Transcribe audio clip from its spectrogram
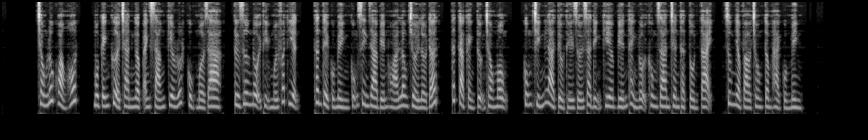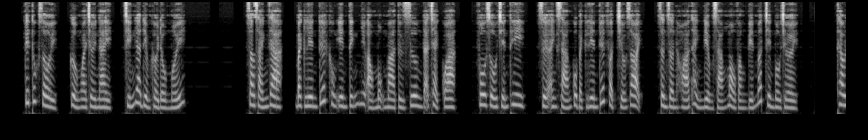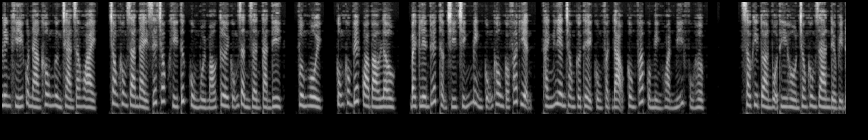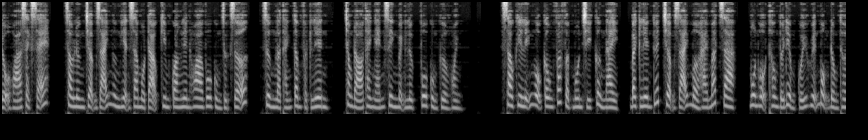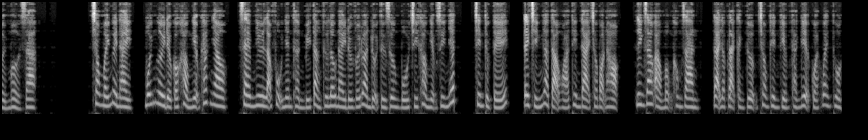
Trong lúc hoảng hốt, một cánh cửa tràn ngập ánh sáng kia rốt cục mở ra, từ dương nội thị mới phát hiện, thân thể của mình cũng sinh ra biến hóa long trời lở đất, tất cả cảnh tượng trong mộng, cũng chính là tiểu thế giới giả định kia biến thành nội không gian chân thật tồn tại, dung nhập vào trong tâm hải của mình. Kết thúc rồi, cửa ngoài trời này, chính là điểm khởi đầu mới. So sánh ra, Bạch Liên Tuyết không yên tĩnh như ảo mộng mà Từ Dương đã trải qua. Vô số chiến thi, dưới ánh sáng của Bạch Liên Tuyết Phật chiếu rọi, dần dần hóa thành điểm sáng màu vàng biến mất trên bầu trời. Theo linh khí của nàng không ngừng tràn ra ngoài, trong không gian này giết chóc khí tức cùng mùi máu tươi cũng dần dần tàn đi, vương ngồi, cũng không biết qua bao lâu, Bạch Liên Tuyết thậm chí chính mình cũng không có phát hiện, thánh liên trong cơ thể cùng Phật đạo công pháp của mình hoàn mỹ phù hợp. Sau khi toàn bộ thi hồn trong không gian đều bị độ hóa sạch sẽ, sau lưng chậm rãi ngưng hiện ra một đạo kim quang liên hoa vô cùng rực rỡ, dừng là thánh tâm Phật liên, trong đó thanh ngén sinh mệnh lực vô cùng cường hoành. Sau khi lĩnh ngộ công pháp Phật môn trí cường này, Bạch Liên Tuyết chậm rãi mở hai mắt ra, môn hộ thông tới điểm cuối huyễn mộng đồng thời mở ra. Trong mấy người này, mỗi người đều có khảo nghiệm khác nhau, xem như lão phụ nhân thần bí tàng thư lâu này đối với đoàn đội Từ Dương bố trí khảo nghiệm duy nhất. Trên thực tế, đây chính là tạo hóa thiên đại cho bọn họ, linh giao ảo mộng không gian, lại lặp lại cảnh tượng trong thiên kiếm thánh địa quá quen thuộc.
